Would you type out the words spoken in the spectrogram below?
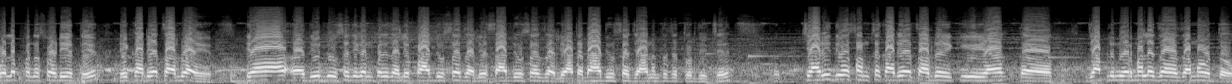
वल्लभ फणसवाडी येथे हे कार्य चालू आहे. या दीड दिवसाचे गणपती झाले पाच दिवसात झाले सात दिवसात झाले आता दहा दिवसाचे अनंत चतुर्थीचे. चारही दिवस आमचं कार्य चालू आहे की या जे आपलं निर्माल्य ज- जमा होतं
